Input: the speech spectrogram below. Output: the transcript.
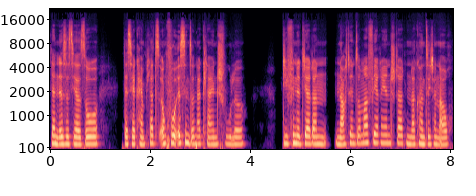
dann ist es ja so, dass ja kein Platz irgendwo ist in so einer kleinen Schule. Die findet ja dann nach den Sommerferien statt und da kann sich dann auch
